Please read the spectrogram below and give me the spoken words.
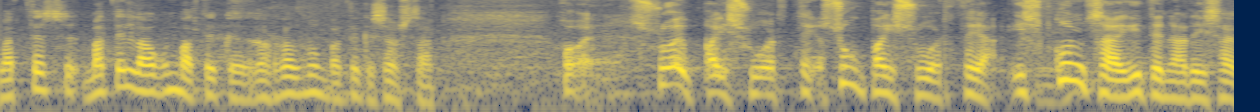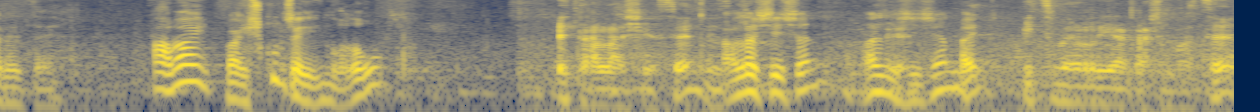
batez, bate lagun batek, erraldun batek esaustan, jo, zue pai suertea, zu pai suertea, hizkuntza egiten ari zarete. Ah, bai, ba, hizkuntza egingo dugu. eta alaxe zen, ez? Ala zen, ala zen, bai. hitz berriak asmatzen,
